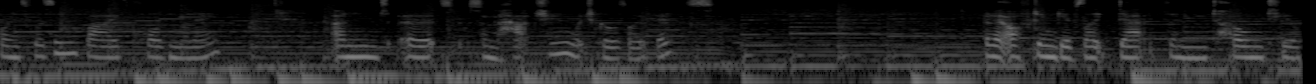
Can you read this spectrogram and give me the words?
Pointillism by Claude Monet and uh, some hatching which goes like this. And it often gives like depth and tone to your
